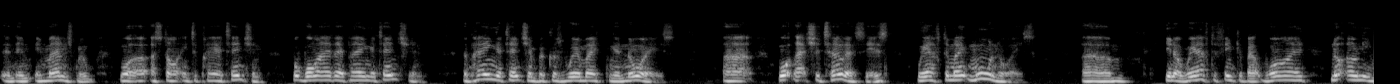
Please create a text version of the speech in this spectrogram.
in, in management, are starting to pay attention. But why are they paying attention? They're paying attention because we're making a noise. Uh, what that should tell us is we have to make more noise. Um, you know, we have to think about why not only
